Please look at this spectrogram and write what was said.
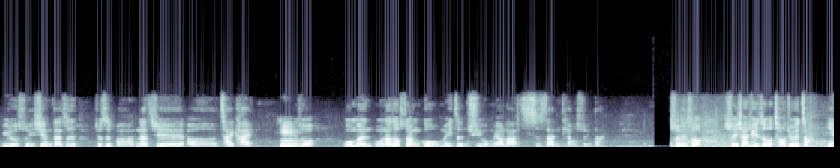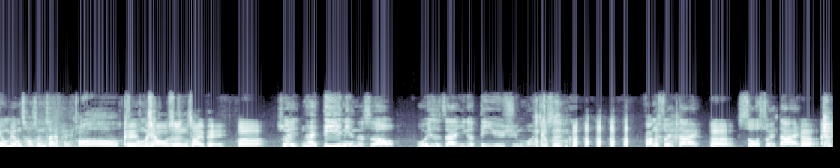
预留水线，但是就是把那些呃拆开。嗯。比如说我们我那时候算过，我们一整区我们要拉十三条水带。水的时候，水下去之后草就会长，因为我们用草生栽培哦，可以草生栽培，嗯，所以那第一年的时候，我一直在一个地狱循环，就是 放水袋，嗯，收水袋，嗯，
